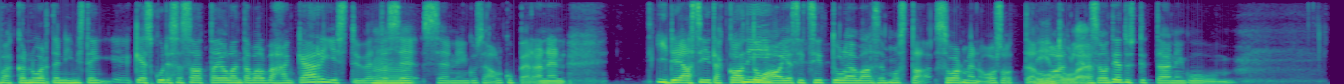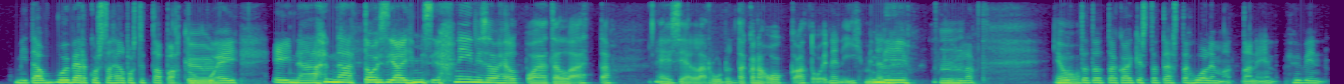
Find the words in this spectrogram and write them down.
vaikka nuorten ihmisten keskuudessa saattaa jollain tavalla vähän kärjistyä, että mm. se, se, niin kuin se alkuperäinen idea siitä katoaa niin. ja sitten siitä tulee vaan semmoista sormen osoittelua. Niin tulee. se on tietysti tämä niinku, mitä voi verkossa helposti tapahtua, Kyllä. kun ei, ei näe, näe toisia ihmisiä. Niin, niin se on helppo ajatella, että ei siellä ruudun takana olekaan toinen ihminen. Niin, mm. kyllä. Joo. Mutta tota, kaikesta tästä huolimatta niin hyvin,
